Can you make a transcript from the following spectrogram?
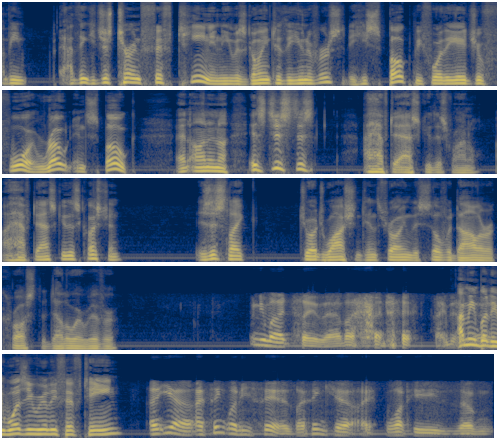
I mean, I think he just turned 15 and he was going to the university. He spoke before the age of four, wrote and spoke, and on and on. It's just this. I have to ask you this, Ronald. I have to ask you this question. Is this like George Washington throwing the silver dollar across the Delaware River? You might say that. I, I, I mean, know. but he was he really 15? Uh, yeah, I think what he says, I think uh, what he's um,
